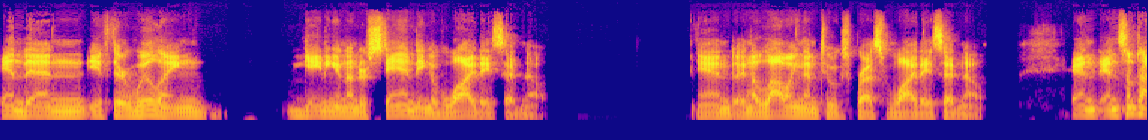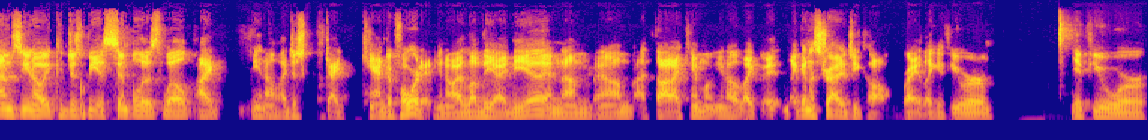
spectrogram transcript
And then if they're willing gaining an understanding of why they said no. And and allowing them to express why they said no. And and sometimes you know it could just be as simple as well i you know i just i can't afford it. You know i love the idea and um, um i thought i came you know like like in a strategy call right? Like if you were if you were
